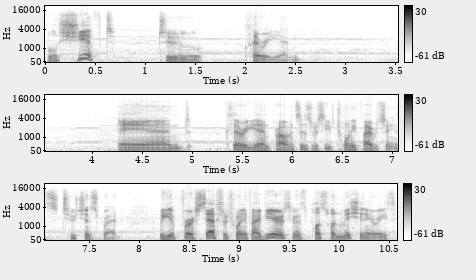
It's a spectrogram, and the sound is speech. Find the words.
will shift to Clarion and Clarion provinces receive 25% institution spread. We get first steps for 25 years, us plus one missionaries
